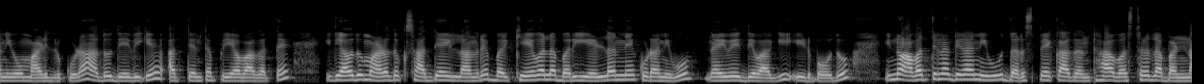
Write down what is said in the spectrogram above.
ನೀವು ಮಾಡಿದರೂ ಕೂಡ ಅದು ದೇವಿಗೆ ಅತ್ಯಂತ ಪ್ರಿಯವಾಗತ್ತೆ. ಇದು ಯಾವುದು ಮಾಡೋದಕ್ಕೆ ಸಾಧ್ಯ ಇಲ್ಲ ಅಂದರೆ ಬರೀ ಕೇವಲ ಬರೀ ಎಳ್ಳನ್ನೇ ಕೂಡ ನೀವು ನೈವೇದ್ಯವಾಗಿ ಇಡ್ಬೋದು. ಇನ್ನು ಅವತ್ತಿನ ದಿನ ನೀವು ಧರಿಸ್ಬೇಕಾದಂತಹ ವಸ್ತ್ರದ ಬಣ್ಣ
